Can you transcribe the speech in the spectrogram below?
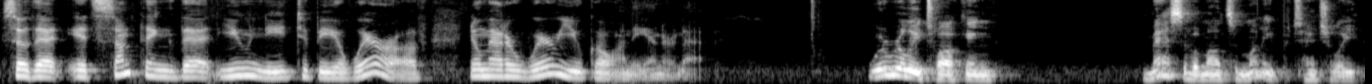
so that it's something that you need to be aware of no matter where you go on the internet. We're really talking massive amounts of money potentially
